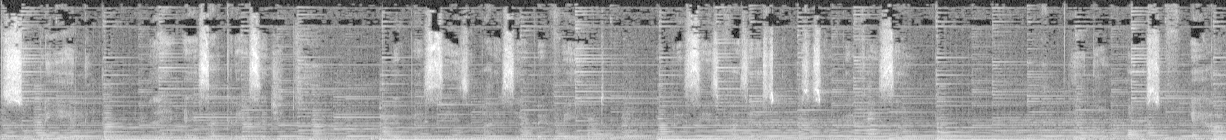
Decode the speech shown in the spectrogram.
sobre ele, né? Essa crença de que eu preciso parecer perfeito, eu preciso fazer as coisas com perfeição posso errar.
